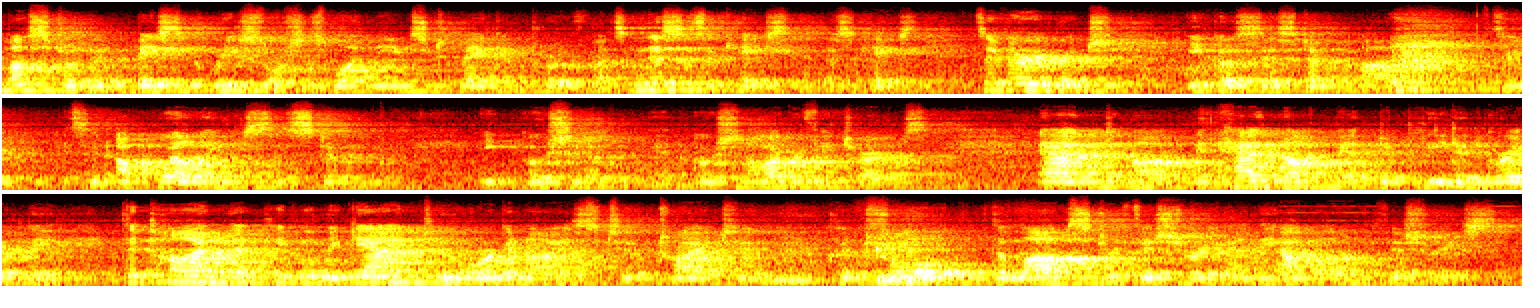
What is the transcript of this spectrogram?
muster the basic resources one needs to make improvements. And this is a case in this case. It's a very rich ecosystem. Um, it's, a, it's, an upwelling system ocean, in oceanography terms. And um, it had not been depleted greatly at the time that people began to organize to try to control the lobster fishery and the abalone fisheries.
